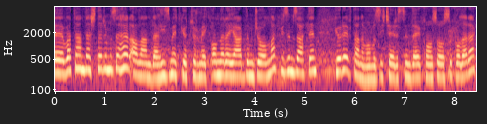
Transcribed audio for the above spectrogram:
Ee, Vatandaşlarımıza her alanda hizmet götürmek, onlara yardımcı olmak bizim zaten görev tanımımız içerisinde konsolosluk olarak.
